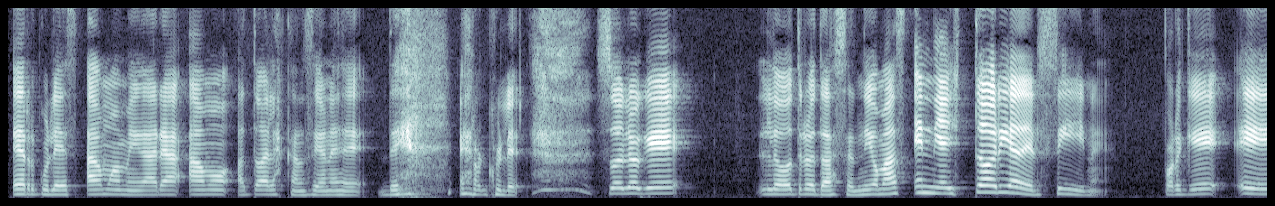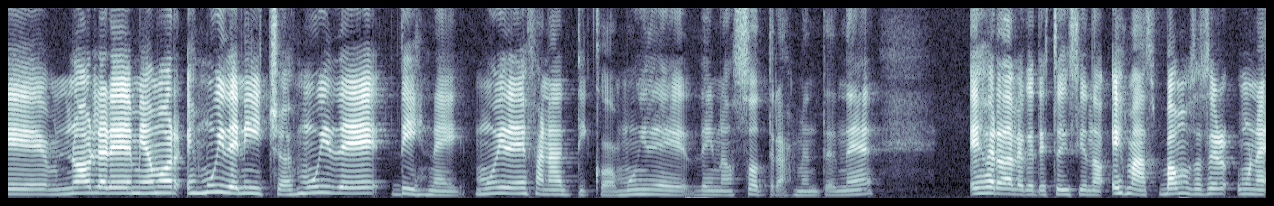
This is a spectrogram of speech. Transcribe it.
Hércules, amo a Megara, amo a todas las canciones de, de Hércules. Solo que lo otro trascendió más en la historia del cine. Porque eh, no hablaré de mi amor, es muy de nicho, es muy de Disney, muy de fanático, muy de, de nosotras, ¿me entendés? Es verdad lo que te estoy diciendo. Es más, vamos a hacer una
